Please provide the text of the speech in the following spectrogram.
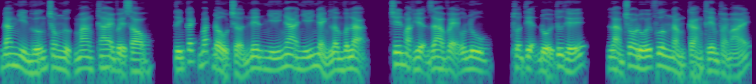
đang nhìn hướng trong ngực mang thai về sau, tính cách bắt đầu trở nên nhí nha nhí nhảnh lâm vân lạc, trên mặt hiện ra vẻ ôn nhu, thuận tiện đổi tư thế, làm cho đối phương nằm càng thêm thoải mái.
